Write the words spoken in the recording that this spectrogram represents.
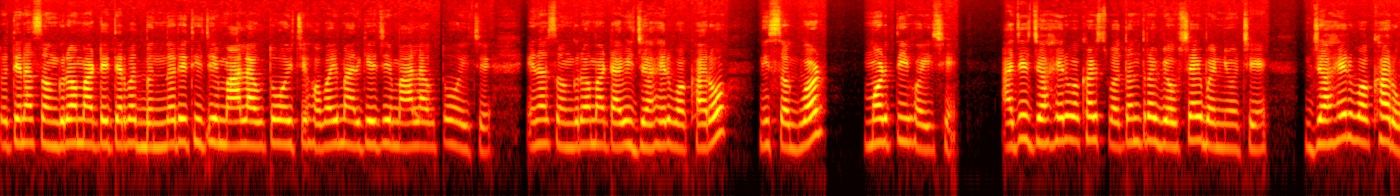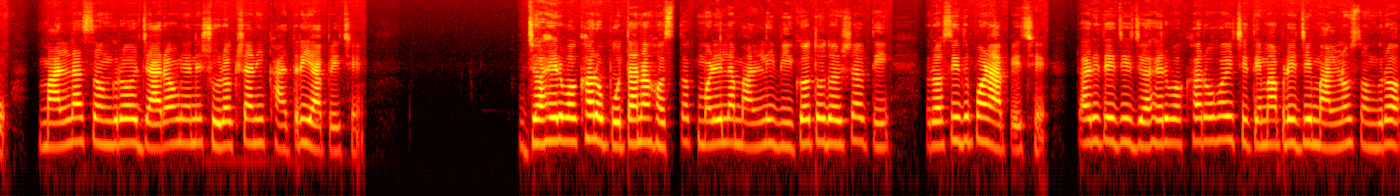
તો તેના સંગ્રહ માટે ત્યારબાદ બંદરેથી જે માલ આવતો હોય છે, હવાઈ માર્ગે જે માલ આવતો હોય છે, એના સંગ્રહ માટે આવી જાહેર વખારોની સગવડ મળતી હોય છે. આજે જાહેર વખાર સ્વતંત્ર વ્યવસાય બન્યો છે. જાહેર વખારો માલના સંગ્રહ, જાળવણી અને સુરક્ષાની ખાતરી આપે છે. જાહેર વખારો પોતાના હસ્તક મળેલા માલની વિગતો દર્શાવતી રસીદ પણ આપે છે. આ રીતે જે જાહેર વખારો હોય છે, તેમાં આપણે જે માલનો સંગ્રહ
